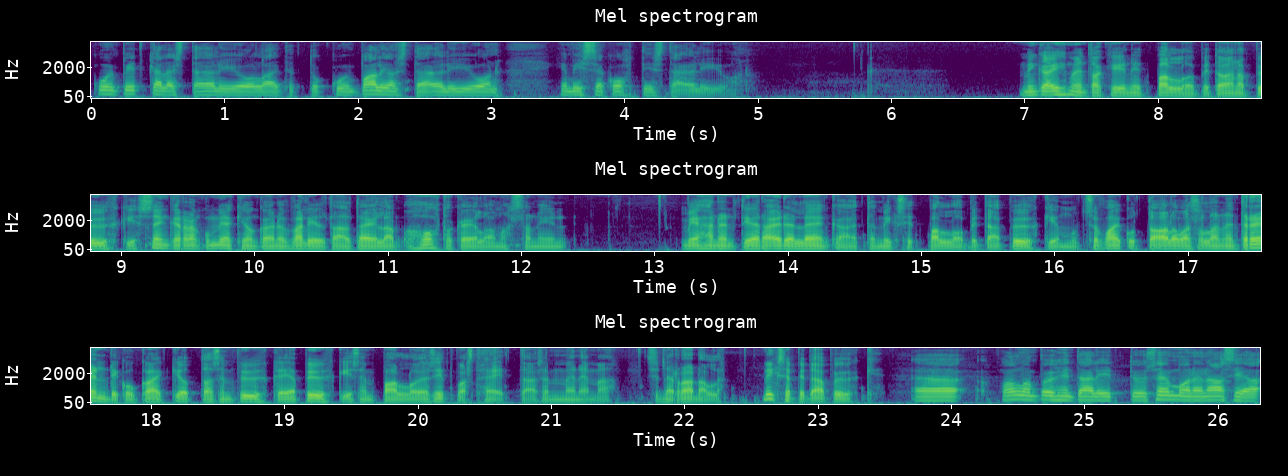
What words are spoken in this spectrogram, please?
kuinka pitkälle sitä öljyä on laitettu, kuinka paljon sitä öljyä on ja missä kohti sitä öljyä on. Minkä ihmeen takia niitä palloja pitää aina pyyhkiä? Sen kerran, kun miekin on käynyt välillä täällä teillä hohtokeilaamassa, niin miehän en tiedä edelleenkään, että miksi palloa pitää pyyhkiä, mutta se vaikuttaa olevan sellainen trendi, kun kaikki ottaa sen pyyhkeen ja pyyhkii sen pallon ja sitten vasta heittää sen menemään sinne radalle. Miksi se pitää pyyhkiä? Öö, pallon pyyhintään liittyy semmoinen asia,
